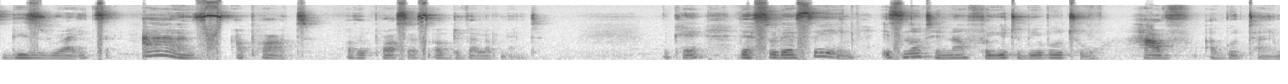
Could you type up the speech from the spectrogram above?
these rights as a part of the process of development. Okay, so they're saying it's not enough for you to be able to have a good time.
